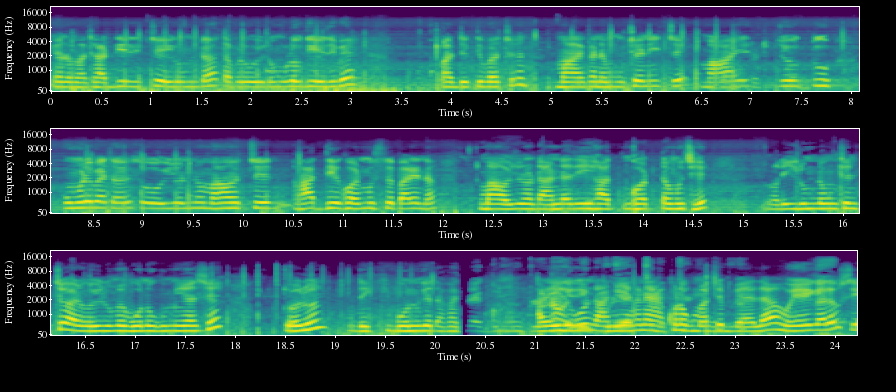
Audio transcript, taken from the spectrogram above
এখানে মা ঝাড় দিয়ে দিচ্ছে এই রুমটা, তারপরে ওই রুমগুলো দিয়ে দিবে। আর দেখতে পাচ্ছেন, মা এখানে মুছে নিচ্ছে। মায়ের যেহেতু কোমরে ব্যথা হয় তো ওই জন্য মা হচ্ছে হাত দিয়ে ঘর মুছতে পারে না। মা ওই জন্য ডান্ডা দিয়ে হাত, ঘরটা মুছে, আর এই রুমটা মুছে নিচ্ছে, আর ওই রুমে বনু ঘুমিয়ে আছে। চলুন দেখি বোনকে দেখাচ্ছে। আর এই দেখুন রানী এখানে এখনও ঘুমাচ্ছে। বেলা হয়ে গেলেও সে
